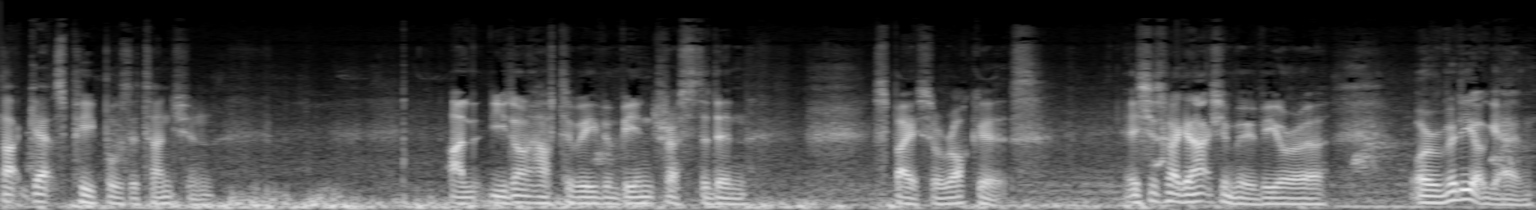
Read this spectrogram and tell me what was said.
That gets people's attention. And you don't have to even be interested in space or rockets. It's just like an action movie or a or a video game.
